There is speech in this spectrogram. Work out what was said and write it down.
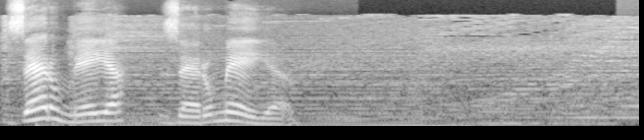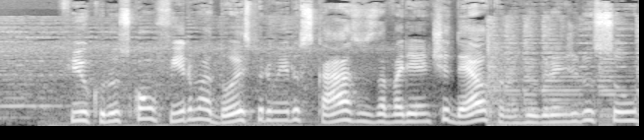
0606. Fiocruz confirma dois primeiros casos da variante Delta no Rio Grande do Sul.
